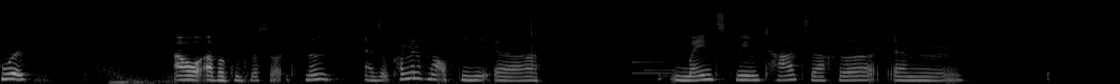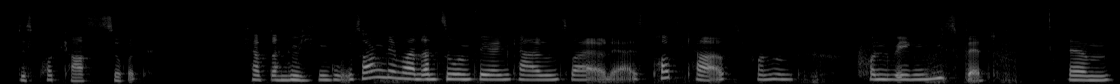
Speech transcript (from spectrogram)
cool. Au, aber gut, was soll's, ne? Also kommen wir nochmal auf die äh, Mainstream-Tatsache ähm, des Podcasts zurück. Ich habe da nämlich einen guten Song, den man dazu empfehlen kann. Und zwar der heißt Podcast von, von wegen Lisbeth. Ähm,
